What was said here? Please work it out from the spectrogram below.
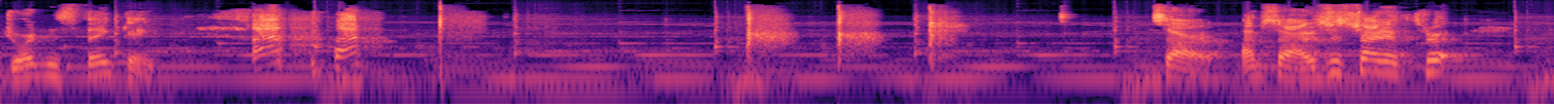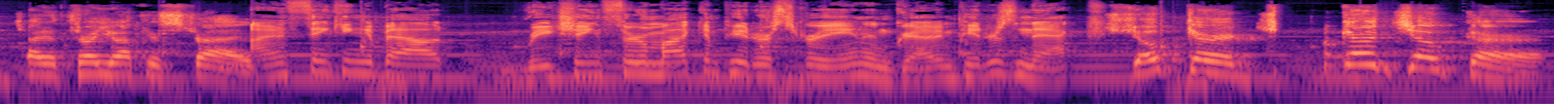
Jordan's thinking. sorry. I'm sorry. I was just trying to throw trying to throw you off your stride. I'm thinking about reaching through my computer screen and grabbing Peter's neck. Joker, Joker, Joker.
